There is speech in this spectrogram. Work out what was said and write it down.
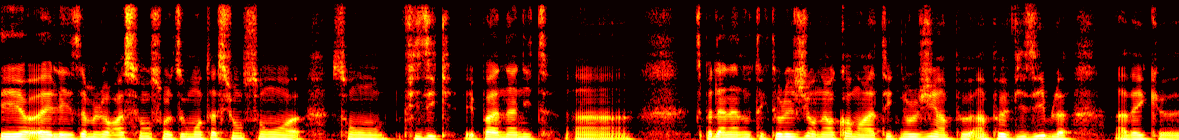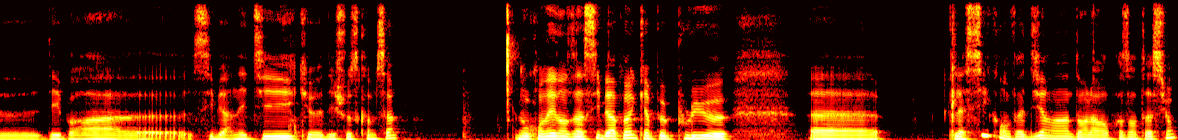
Et, euh, et les améliorations, sont, les augmentations sont, euh, sont physiques et pas nanites. Euh, c'est pas de la nanotechnologie, on est encore dans la technologie un peu, un peu visible avec des bras cybernétiques, des choses comme ça. Donc on est dans un cyberpunk un peu plus classique, on va dire, hein, dans la représentation.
